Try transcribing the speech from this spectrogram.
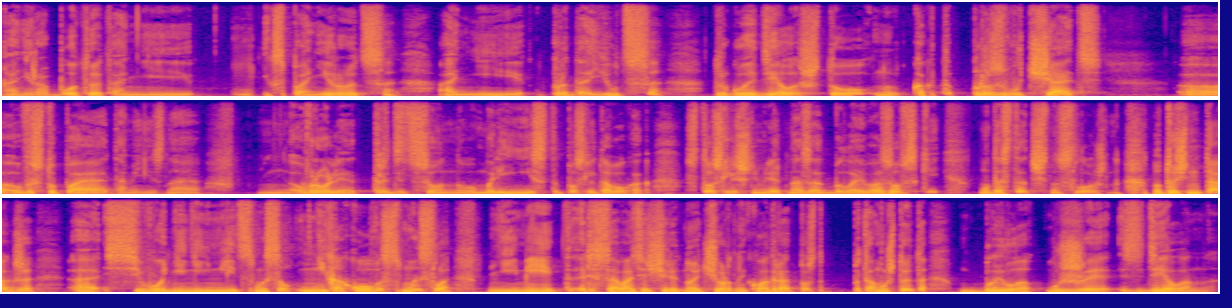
Они работают, они экспонируются, они продаются. Другое дело, что ну, как-то прозвучать, выступая, там, я не знаю, в роли традиционного мариниста после того, как сто с лишним лет назад был Айвазовский, ну, достаточно сложно. Но точно так же э, сегодня не имеет смысла, никакого смысла не имеет рисовать очередной черный квадрат, просто потому что это было уже сделано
